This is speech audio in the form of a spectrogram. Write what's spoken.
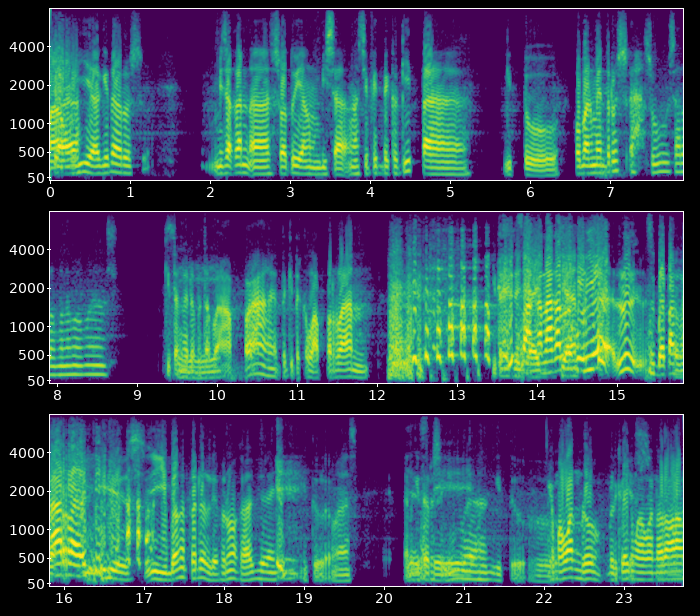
mau lah. iya kita harus misalkan eh, sesuatu yang bisa ngasih feedback ke kita gitu kalau main-main terus ah susah lama-lama mas kita nggak dapat apa-apa kita kelaparan kita bisa Seakan-akan lu kuliah, lu sebatang kara ini. Yes, iya banget padahal ya, mah kagak anjing. Itulah mas. Kan Iya kita harus sih. seimbang gitu. Kemauan bro, balik lagi Yes, kemauan orang.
